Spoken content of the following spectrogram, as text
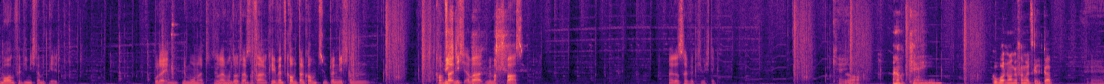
morgen verdiene ich damit Geld. Oder in einem Monat. Sondern man sollte einfach sagen, okay, wenn es kommt, dann kommt's und wenn nicht, dann kommt es halt nicht, aber mir macht Spaß. Ja, das ist halt wirklich wichtig. Okay. So. Okay. Goro hat nur angefangen, weil es Geld gab. Äh.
